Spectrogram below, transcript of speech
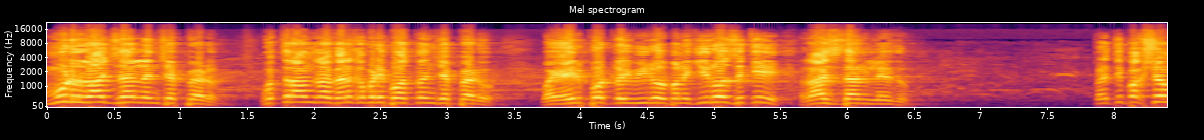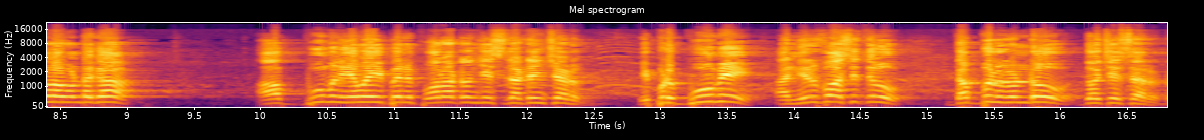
మూడు రాజధానులు అని చెప్పాడు. ఉత్తరాంధ్ర వెనకబడిపోతుందని చెప్పాడు. ఎయిర్పోర్ట్లో ఈ రోజు మనకి ఈ రోజుకి రాజధాని లేదు. ప్రతిపక్షంలో ఉండగా ఆ భూములు ఏమైపోయిన పోరాటం చేసి నటించాడు. ఇప్పుడు భూమి ఆ నిర్వాసితులు డబ్బులు రెండు దోచేశారు.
